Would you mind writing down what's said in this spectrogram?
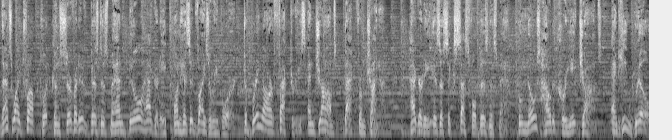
That's why Trump put conservative businessman Bill Hagerty on his advisory board to bring our factories and jobs back from China. Hagerty is a successful businessman who knows how to create jobs, and he will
